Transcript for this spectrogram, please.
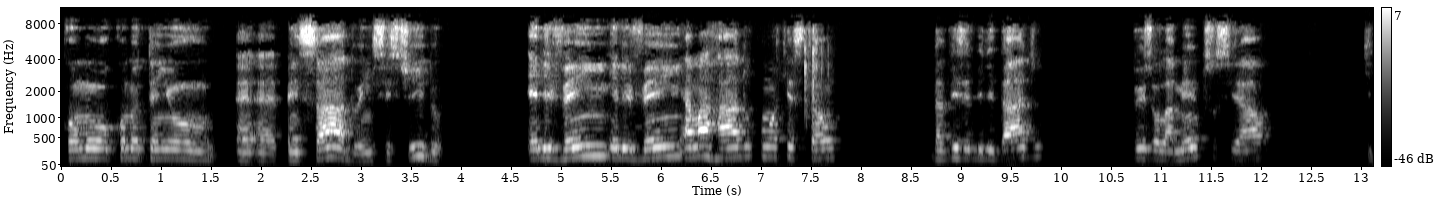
como, como eu tenho é, é, pensado e insistido, ele vem, ele vem amarrado com a questão da visibilidade, do isolamento social, que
